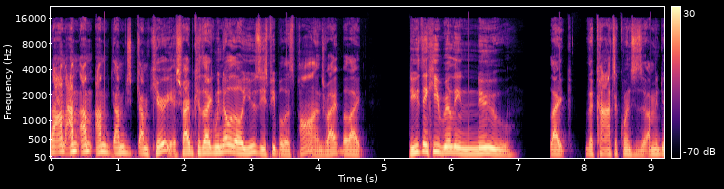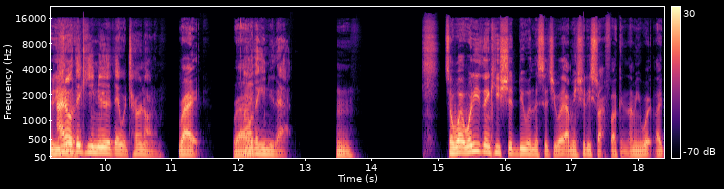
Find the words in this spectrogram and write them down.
I'm I'm I'm I'm I'm just, I'm curious, right? Because like we know they'll use these people as pawns, right? But like, do you think he really knew like the consequences? Of, I mean, dude, I don't a- think he knew that they would turn on him. right, right. I don't think he knew that. Hmm. so what what do you think he should do in this situation? I mean, should he start fucking? I mean, what like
